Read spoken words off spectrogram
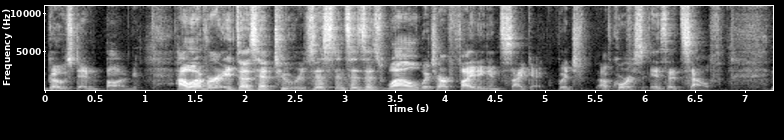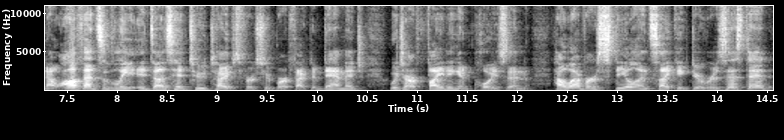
Ghost, and Bug. However, it does have two resistances as well, which are Fighting and Psychic, which, of course, is itself. Now, offensively, it does hit two types for super effective damage, which are Fighting and Poison. However, Steel and Psychic do resist it,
